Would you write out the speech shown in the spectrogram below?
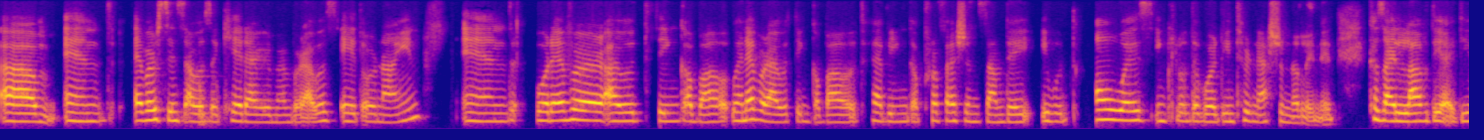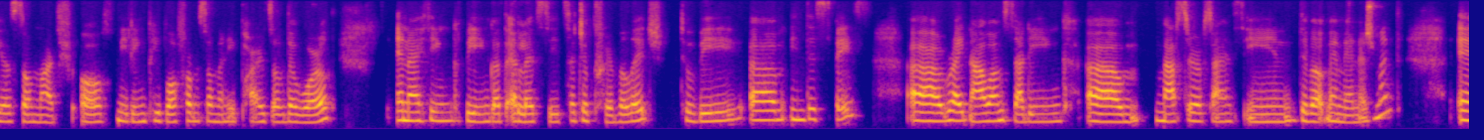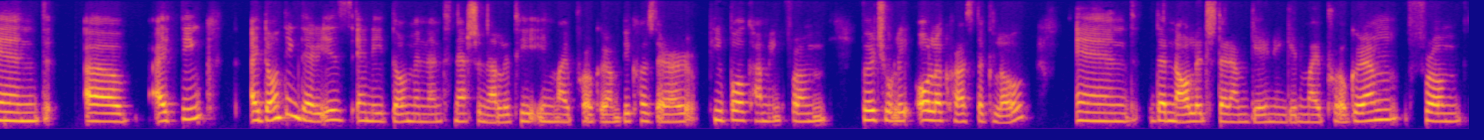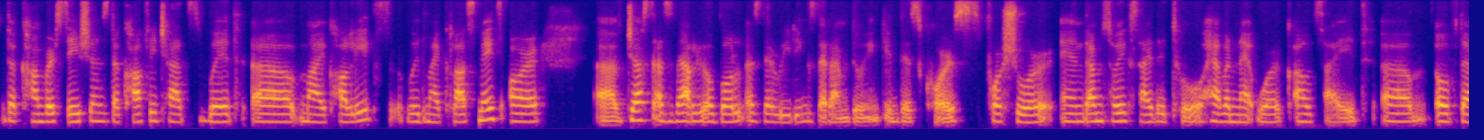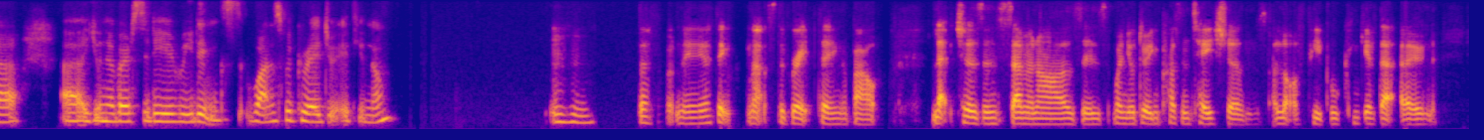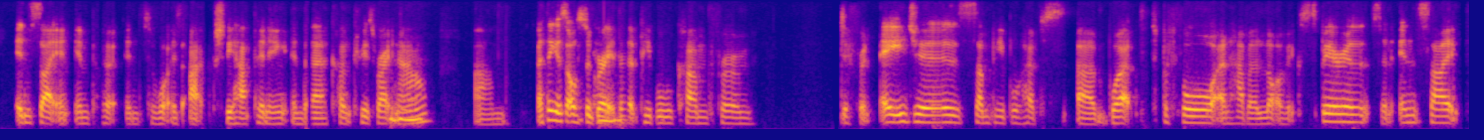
um, and ever since i was a kid i remember i was eight or nine. And whatever i would think about whenever i would think about having a profession someday it would always include the word international in it because i love the idea so much of meeting people from so many parts of the world. And i think being at lse it's such a privilege to be um, in this space. Uh, right now i'm studying um, master of science in development management and uh, i think I don't think there is any dominant nationality in my program because there are people coming from virtually all across the globe. And the knowledge that I'm gaining in my program from the conversations, the coffee chats with uh, my colleagues, with my classmates, are uh, just as valuable as the readings that I'm doing in this course for sure. And I'm so excited to have a network outside um, of the uh, university readings once we graduate, you know? Mm-hmm. Definitely. I think that's the great thing about lectures and seminars is when you're doing presentations, a lot of people can give their own insight and input into what is actually happening in their countries right mm-hmm. now. Um, I think it's also great that people come from different ages. Some people have um, worked before and have a lot of experience and insight.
